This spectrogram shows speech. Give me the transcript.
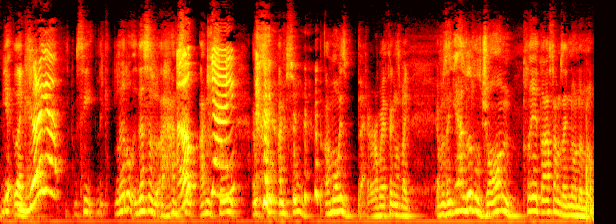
Yeah, like yeah, yeah. see, like, little. This is I'm so, I'm so, I'm so, I'm so, I'm always better about things. Like everyone's like, yeah, Little John played last time. I was like, no, no, no.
